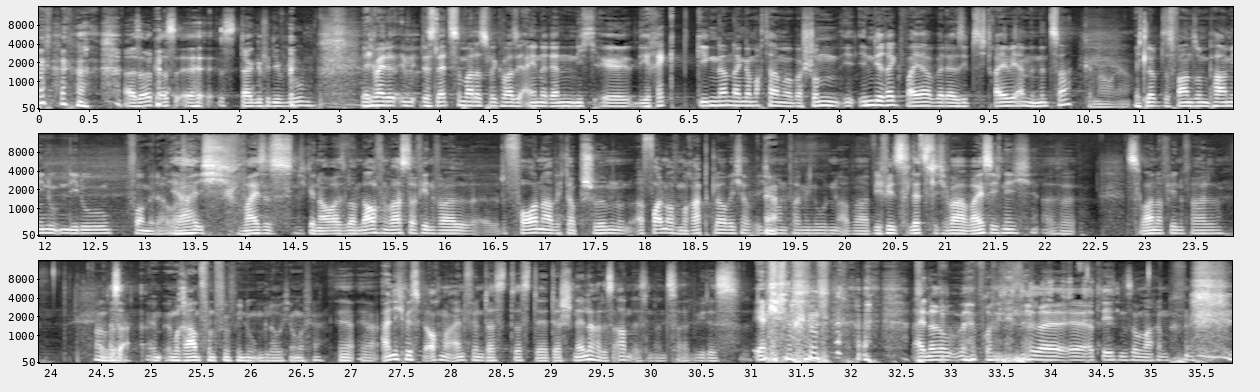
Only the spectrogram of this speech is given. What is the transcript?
also das äh, ist danke für die Blumen. Ja, ich meine, das letzte Mal, dass wir quasi ein Rennen nicht äh, direkt gegeneinander gemacht haben, aber schon indirekt, war ja bei der 73 WM in Nizza. Genau, ja. Ich glaube, das waren so ein paar Minuten, die du vor mir da warst. Ja, ich weiß es nicht genau. Also beim Laufen warst du auf jeden Fall äh, vorne, aber ich glaube Schwimmen und vor allem auf dem Rad, glaube ich, habe ich ja. noch ein paar Minuten. Aber wie viel es letztlich war, weiß ich nicht. Also es waren auf jeden Fall also, also im, im, Rahmen von fünf Minuten, glaube ich, ungefähr. Ja, ja. Eigentlich müssen wir auch mal einführen, dass, dass der, der Schnellere das Abendessen dann zahlt, wie das ja, genau. andere äh, prominentere äh, Athleten so machen.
